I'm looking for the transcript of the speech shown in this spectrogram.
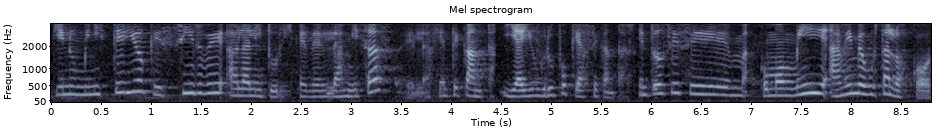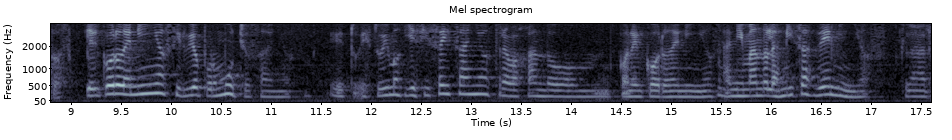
tiene un ministerio que sirve a la liturgia. En las misas eh, la gente canta y hay un grupo que hace cantar. Entonces, eh, como a mí, a mí me gustan los coros, el coro de niños sirvió por muchos años. Estuvimos 16 años trabajando mm, con el coro de niños, animando las misas de niños. Claro.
